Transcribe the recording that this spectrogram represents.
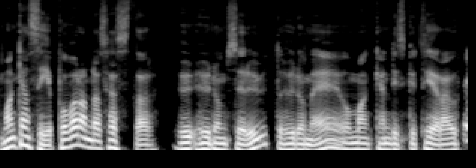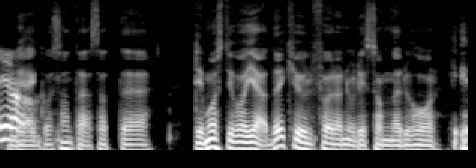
man kan se på varandras hästar hur, hur de ser ut och hur de är och man kan diskutera upplägg ja. och sånt där. Så att, eh, det måste ju vara jädra kul för dig nu liksom när du har he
